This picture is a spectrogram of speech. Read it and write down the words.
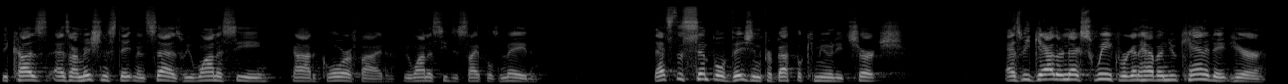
because, as our mission statement says, we want to see God glorified. We want to see disciples made. That's the simple vision for Bethel Community Church. As we gather next week, we're going to have a new candidate here.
